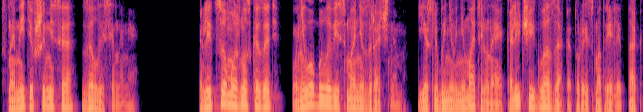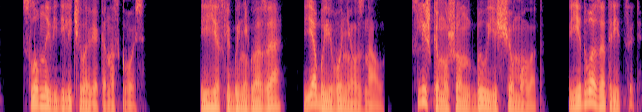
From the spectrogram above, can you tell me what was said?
с наметившимися залысинами. Лицо, можно сказать, у него было весьма невзрачным, если бы не внимательные, колючие глаза, которые смотрели так, словно видели человека насквозь. И если бы не глаза, я бы его не узнал. Слишком уж он был еще молод. Едва за тридцать.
